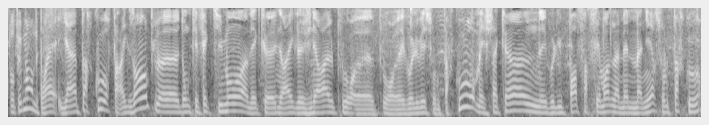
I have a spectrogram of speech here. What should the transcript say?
pour tout, le monde. Ouais, il y a un parcours, par exemple, euh, donc effectivement avec euh, une règle générale pour euh, pour évoluer sur le parcours, mais chacun n'évolue pas forcément de la même manière sur le parcours.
